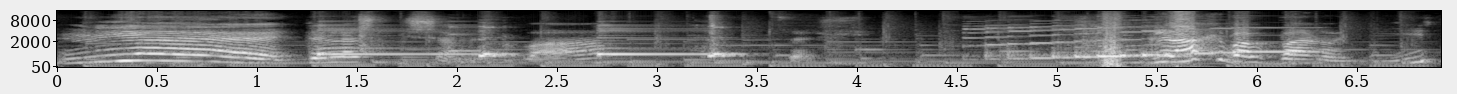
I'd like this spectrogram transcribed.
Nie! Teraz piszemy dwa. Sześć. Gra chyba w balonik.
